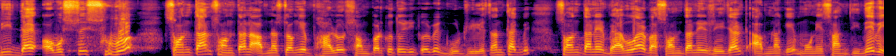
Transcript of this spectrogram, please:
বিদ্যায় অবশ্যই শুভ। সন্তান সন্তান আপনার সঙ্গে ভালো সম্পর্ক তৈরি করবে গুড রিলেশান থাকবে। সন্তানের ব্যবহার বা সন্তানের রেজাল্ট আপনাকে মনে শান্তি দেবে।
